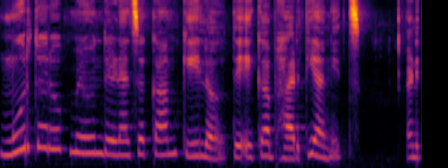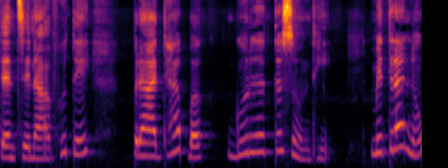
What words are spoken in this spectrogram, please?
मूर्त रूप मिळवून देण्याचं काम केलं ते एका भारतीयानेच. आणि त्यांचे नाव होते प्राध्यापक गुरुदत्त सोंधी. मित्रांनो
